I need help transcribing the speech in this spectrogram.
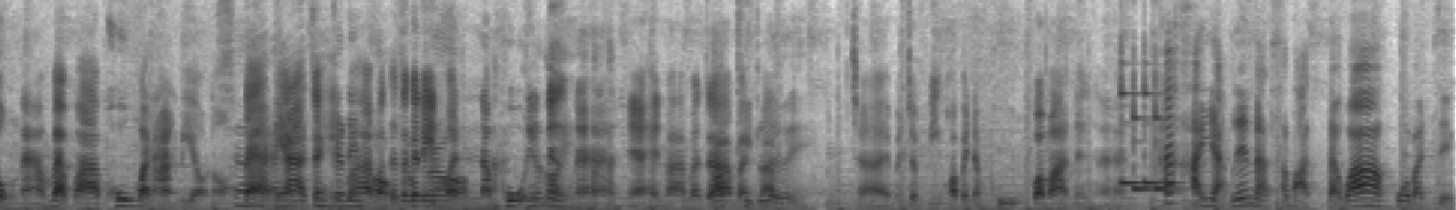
ส่งน้ำแบบว่าพุ่งมาทางเดียวเนาะใช่แต่อันเนี้ยจะเห็นว่ามันก็จะกระเด็นเหมือนน้ำพุนิดนึงเดี๋ยวลองนะคะนะคะเนี่ยเห็นว่ามันจะรอบแบบทิศเลย ใช่ มันจะมีความเป็นน้ำพุประมาณหนึ่งนะคะถ้าใครอยากเล่นแบบสะบัด แต่ว่ากลัวบาดเจ็บ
